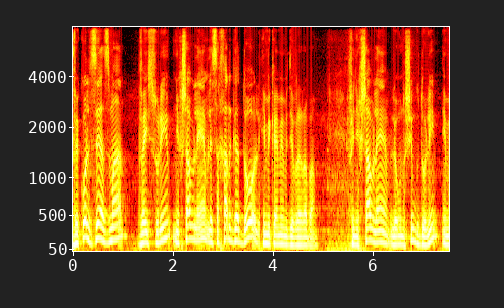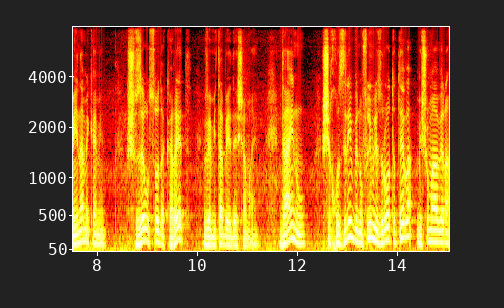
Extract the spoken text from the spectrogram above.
וכל זה הזמן והאיסורים נחשב להם לשכר גדול אם מקיימים את דברי רבם. ונחשב להם לעונשים גדולים אם אינם מקיימים. שזהו סוד הכרת ומיתה בידי שמיים. דהיינו, שחוזרים ונופלים לזרועות הטבע משום העבירה.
